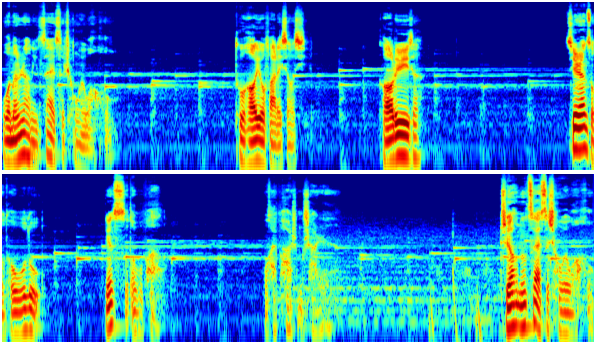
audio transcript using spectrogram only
我能让你再次成为网红。土豪又发来消息：“考虑一下。”既然走投无路，连死都不怕了，我还怕什么杀人？只要能再次成为网红，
